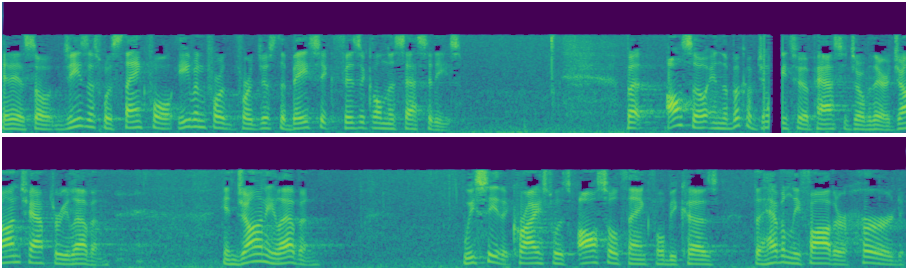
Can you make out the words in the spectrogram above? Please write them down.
It is. So Jesus was thankful even for, for just the basic physical necessities. But also in the book of John, to a passage over there, John chapter 11. In John 11, we see that Christ was also thankful because the Heavenly Father heard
